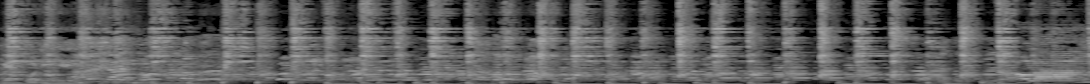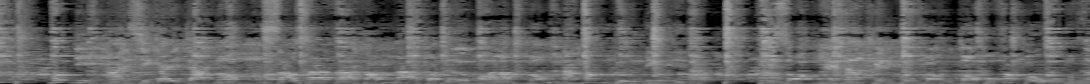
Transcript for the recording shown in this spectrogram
แม่นบ่ดีเอ สิไกลจากน้องสาวซาตาคำลาก่อนเด้อหมอลำน้องนางน้ำคืนนี้ที่สองให้นางเป็นคนเบาต่อผู้ฟังผู้เมื่อ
